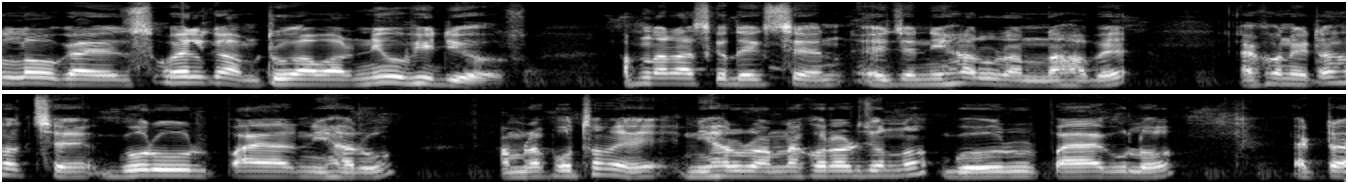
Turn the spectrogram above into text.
Hello guys welcome to our new videos আপনারা আজকে দেখছেন এই যে নিহারু রান্না হবে। এখন এটা হচ্ছে গরুর পায়ার নিহারু। আমরা প্রথমে নিহারু রান্না করার জন্য গরুর পায়াগুলো একটা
